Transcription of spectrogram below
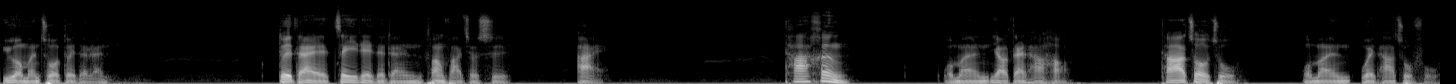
与我们作对的人。对待这一类的人，方法就是爱。他恨，我们要待他好；他咒诅，我们为他祝福；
